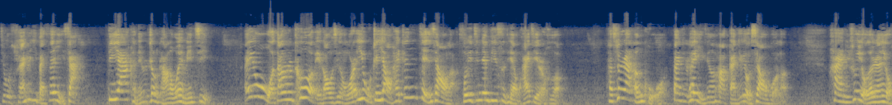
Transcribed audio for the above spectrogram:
就全是一百三以下，低压肯定是正常了，我也没记。哎呦，我当时特别高兴，我说：“哎呦，这药还真见效了。”所以今天第四天我还接着喝，它虽然很苦，但是它已经哈感觉有效果了。嗨，你说有的人有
